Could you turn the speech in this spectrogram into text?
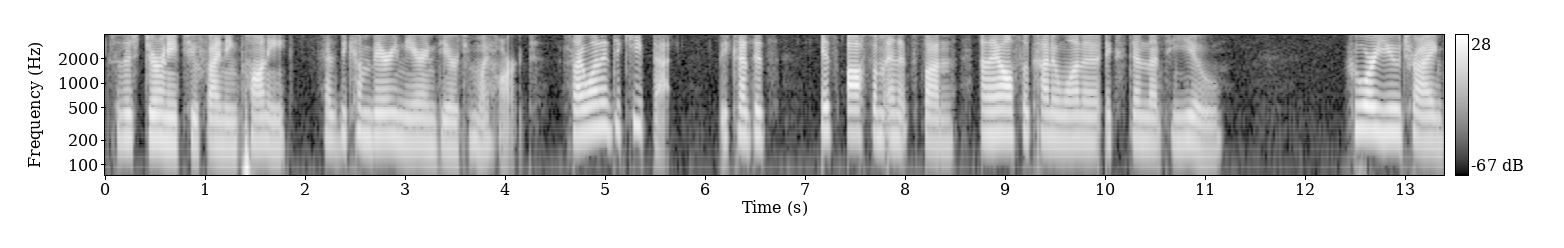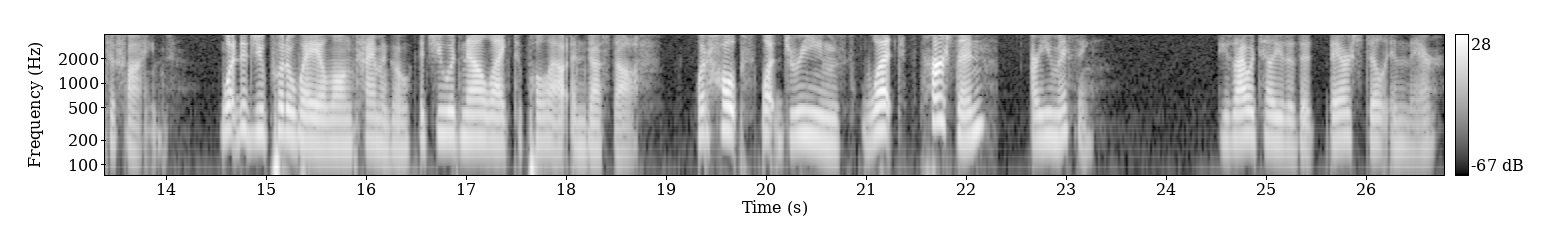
So, this journey to finding Pawnee has become very near and dear to my heart. So, I wanted to keep that because it's it's awesome and it's fun. And I also kind of want to extend that to you. Who are you trying to find? What did you put away a long time ago that you would now like to pull out and dust off? What hopes, what dreams, what person are you missing? Because I would tell you that, that they are still in there.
